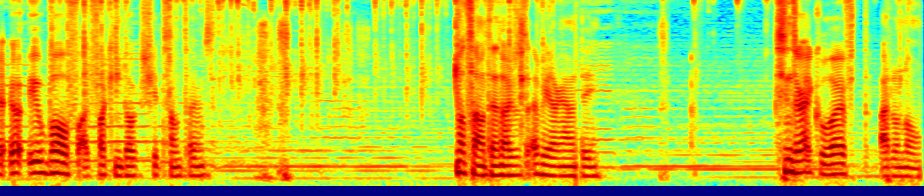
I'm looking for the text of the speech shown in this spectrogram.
You, you, you both are fucking dog shit sometimes. Not sometimes, I just every round day. Since Raikou left, I don't know.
